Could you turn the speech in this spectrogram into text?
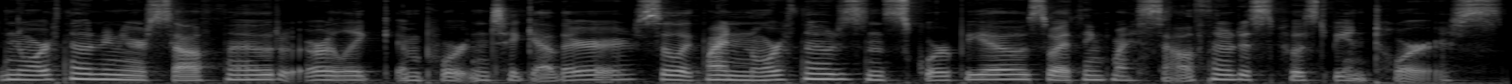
north node and your south node are like important together. So like my north node is in Scorpio, so I think my south node is supposed to be in Taurus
